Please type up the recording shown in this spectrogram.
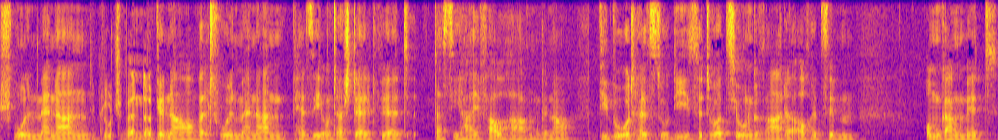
schwulen Männern Die Blutspende. Genau, weil schwulen Männern per se unterstellt wird, dass sie HIV haben, genau. Wie beurteilst du die Situation gerade auch jetzt im Umgang mit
